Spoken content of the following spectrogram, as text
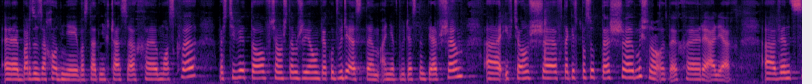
e, bardzo zachodniej w ostatnich czasach e, Moskwy, właściwie to wciąż tam żyją w wieku XX, a nie w XXI e, i wciąż w taki sposób też myślą o tych realiach. Więc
